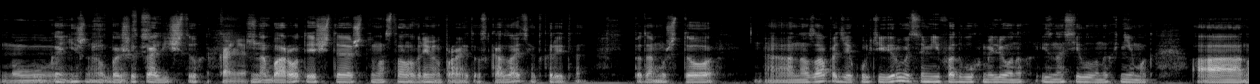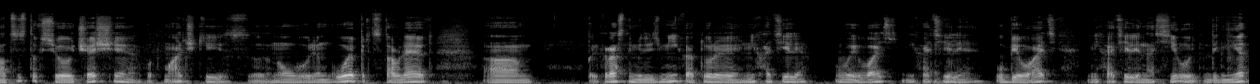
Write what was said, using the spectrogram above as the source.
ну, ну, конечно, в больших количествах. Конечно. Наоборот, я считаю, что настало время про это сказать открыто, потому что а, на Западе культивируется миф о двух миллионах изнасилованных немок, а нацистов все чаще вот мальчики из Нового Уренгоя представляют а, прекрасными людьми, которые не хотели воевать, не хотели убивать, не хотели насиловать. Да нет,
